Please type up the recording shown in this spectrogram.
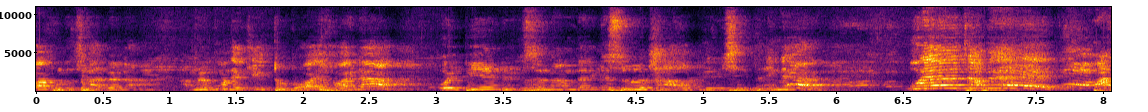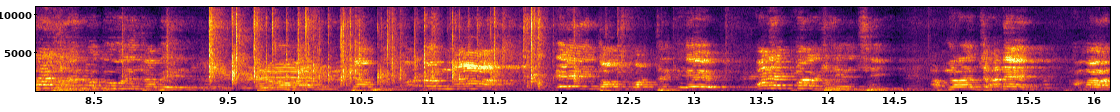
কখনো ছাড়বে না। আপনার মনে কি একটু ভয় হয় না? ওই বিএনপি কিছু নামদারি, কিছু সাহস দিচ্ছি, তাই না? উড়ে যাবে! বাতাসের মতো উড়ে যাবে। না। এই দল ঘর থেকে অনেক মার খেয়েছি। আপনারা জানেন, আমার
